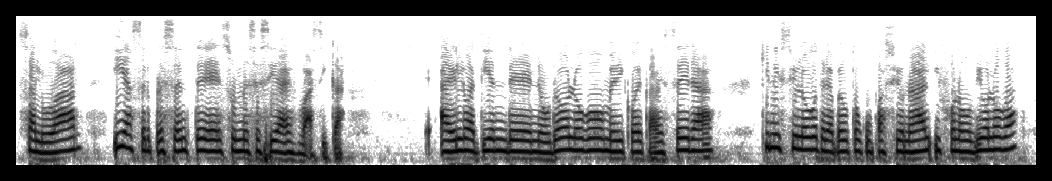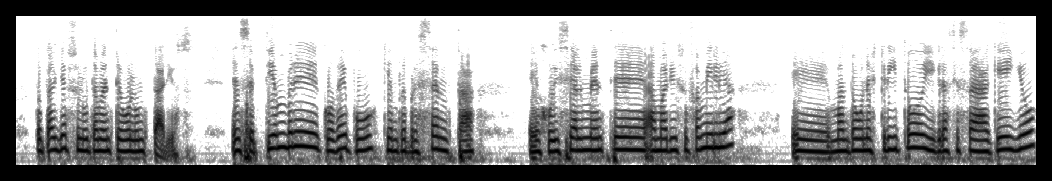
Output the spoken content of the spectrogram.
saludar y hacer presente sus necesidades básicas. A él lo atiende neurólogo, médico de cabecera, kinesiólogo, terapeuta ocupacional y fonoaudióloga, total y absolutamente voluntarios. En septiembre, Codepu, quien representa eh, judicialmente a Mario y su familia, eh, mandó un escrito y gracias a aquello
